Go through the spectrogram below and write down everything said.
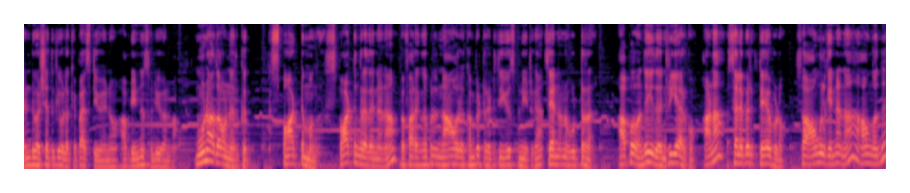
ரெண்டு வருஷத்துக்கு இவ்வளோ கெப்பாசிட்டி வேணும் அப்படின்னு சொல்லி வரலாம். மூணாவதாக ஒன்று இருக்குது ஸ்பாட்டுமாங்க ஸ்பாட்டுங்கிறது என்னென்னா இப்போ ஃபார் எக்ஸாம்பிள் நான் ஒரு கம்ப்யூட்டர் எடுத்து யூஸ் பண்ணிட்டு இருக்கேன். சரி நான் விட்டுறேன். அப்போ வந்து இது ஃப்ரீயாக இருக்கும். ஆனால் சில பேருக்கு தேவைப்படும். ஸோ அவங்களுக்கு என்னென்னா அவங்க வந்து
